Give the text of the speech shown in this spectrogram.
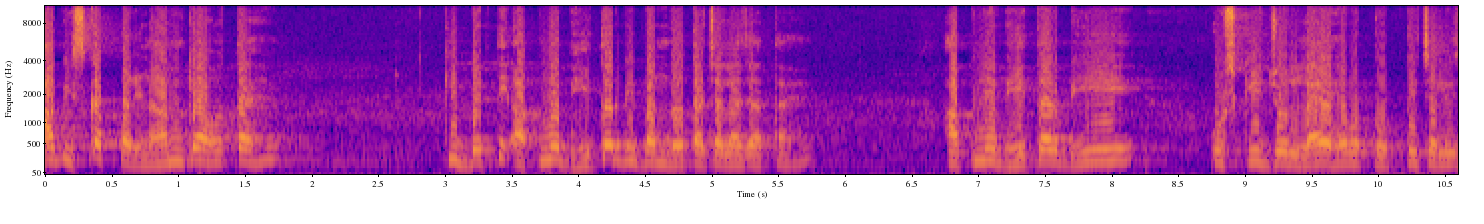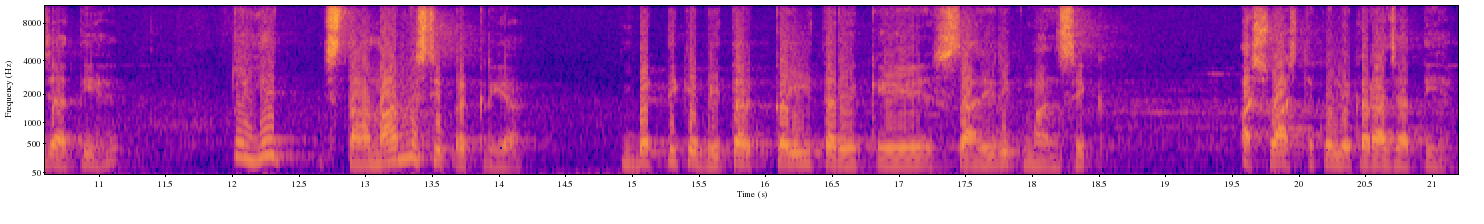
अब इसका परिणाम क्या होता है? कि व्यक्ति अपने भीतर भी बंद होता चला जाता है। अपने भीतर भी उसकी जो लय है वो टूटती चली जाती है। तो ये सामान्य सी प्रक्रिया व्यक्ति के भीतर कई तरह के शारीरिक, मानसिक अस्वास्थ्य को लेकर आ जाती है।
